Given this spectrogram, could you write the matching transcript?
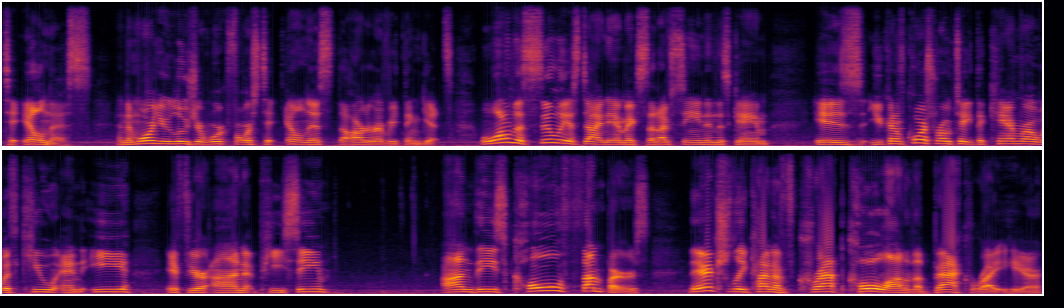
to illness. And the more you lose your workforce to illness, the harder everything gets. Well, one of the silliest dynamics that I've seen in this game is you can, of course, rotate the camera with Q and E if you're on PC. On these coal thumpers, they actually kind of crap coal out of the back right here.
